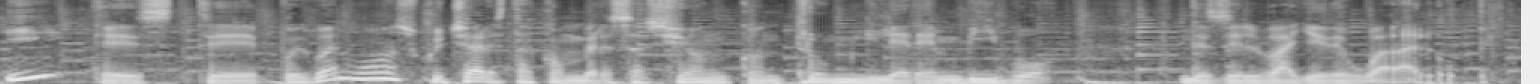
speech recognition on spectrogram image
Y este, pues bueno, vamos a escuchar esta conversación con True Miller en vivo desde el Valle de Guadalupe.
